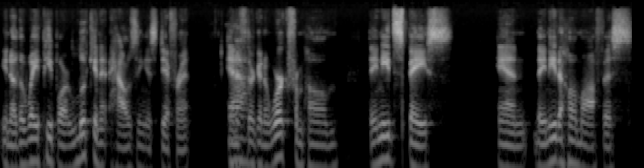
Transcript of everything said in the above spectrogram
you know, the way people are looking at housing is different. And yeah. if they're going to work from home, they need space and they need a home office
